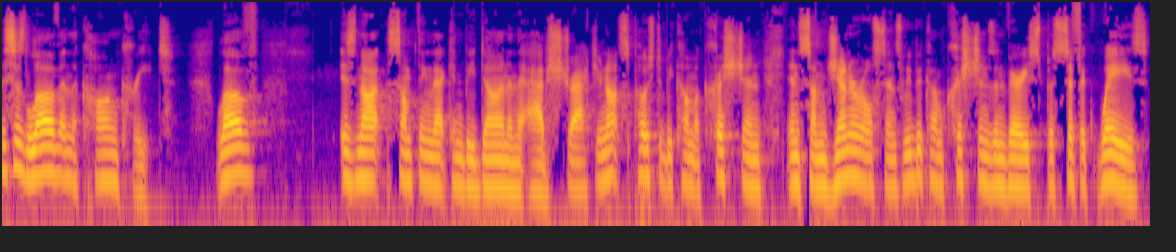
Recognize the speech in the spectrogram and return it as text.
This is love in the concrete. Love is not something that can be done in the abstract. You're not supposed to become a Christian in some general sense. We become Christians in very specific ways,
